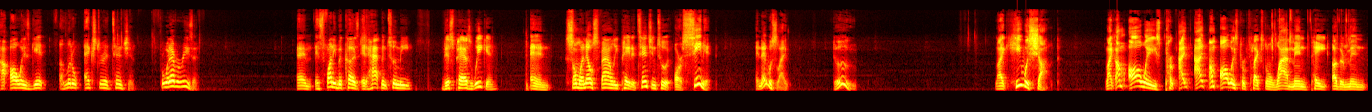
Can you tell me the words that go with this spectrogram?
I always get a little extra attention for whatever reason. And it's funny because it happened to me this past weekend and someone else finally paid attention to it or seen it. And they was like, dude. Like he was shocked. Like I'm always per- I, I I'm always perplexed on why men pay other men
